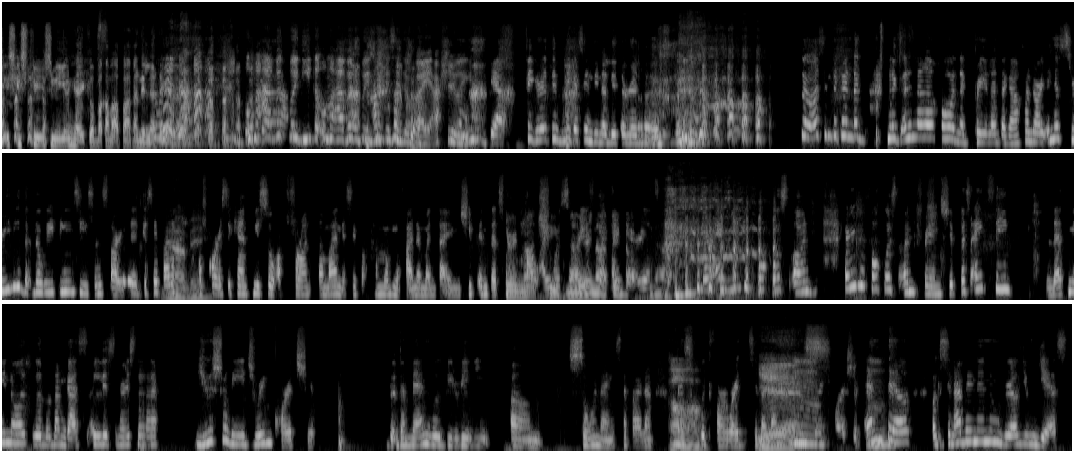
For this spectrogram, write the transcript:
excuse me, yung hair ko, baka maapakan nila. Lang. umaabot po dito, umaabot po dito sa Dubai actually. Yeah. Figuratively kasi hindi na literal. so as in taga nag, nag ano lang ako, nag-pray lang taga ako, Lord. And it's really the, the waiting season started. Kasi parang, Grabe. of course, it can't be so upfront naman. Kasi baka magmukha naman tayong cheap. And that's You're not not how. I was No, raised by not. my not. parents. Yeah. but I really focused on I really focused on friendship because I think let me know the Langas listeners na usually during courtship the, the men will be really um so nice na parang best Oo. foot forward sila Yes. during courtship until pag sinabi na nung girl yung yes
